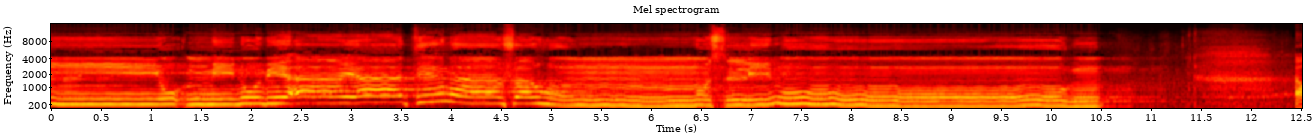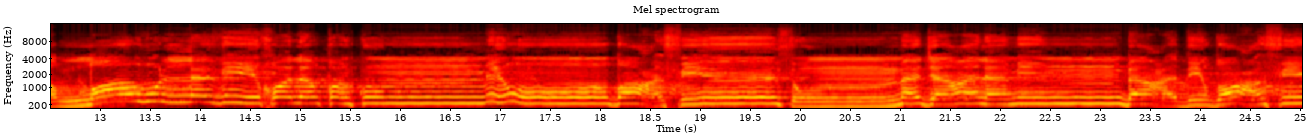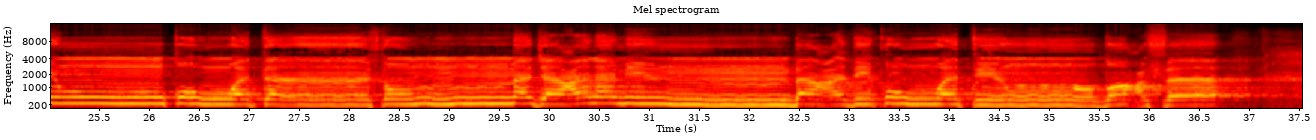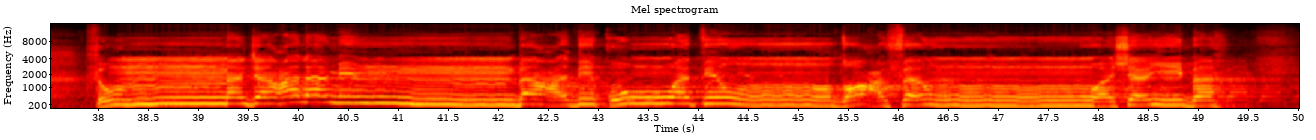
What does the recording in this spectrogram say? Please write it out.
يؤمن بآياتنا فهم مسلمون. الله الذي خلقكم من ضعف ثم جعل من بعد ضعف قوة ثم جعل من بعد قوة ضعفا. ثم جعل من بعد قوة ضعفا وشيبة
